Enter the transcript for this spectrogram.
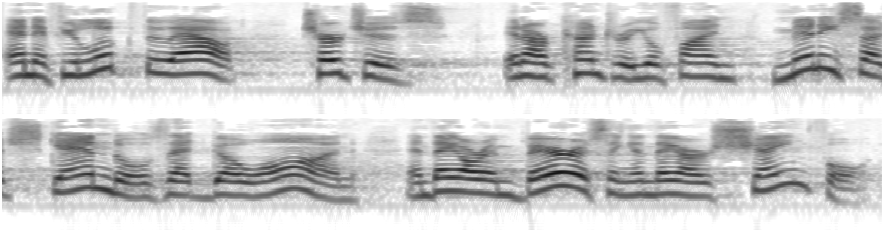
And if you look throughout churches in our country, you'll find many such scandals that go on, and they are embarrassing and they are shameful.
